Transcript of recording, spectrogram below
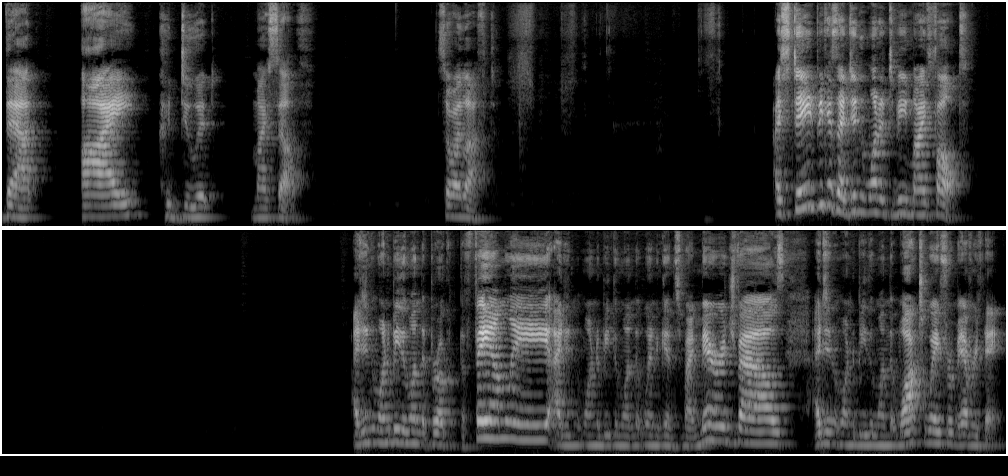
that I could do it myself. So I left. I stayed because I didn't want it to be my fault. I didn't want to be the one that broke up the family. I didn't want to be the one that went against my marriage vows. I didn't want to be the one that walked away from everything.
